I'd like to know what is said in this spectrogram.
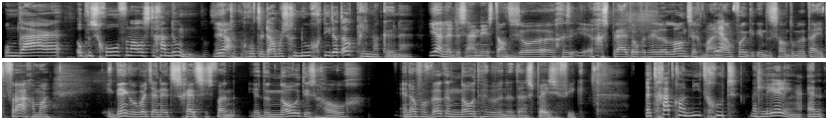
om daar op een school van alles te gaan doen. Er zijn Ja. natuurlijk Rotterdammers genoeg die dat ook prima kunnen. Ja, nee, er zijn instanties zo eh, ges- gespreid over het hele land, zeg maar. Ja. Daarom vond ik het interessant om dat aan je te vragen. Maar ik denk ook wat jij net schetst is van, ja, de nood is hoog. En over welke nood hebben we het dan specifiek? Het gaat gewoon niet goed met leerlingen. En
